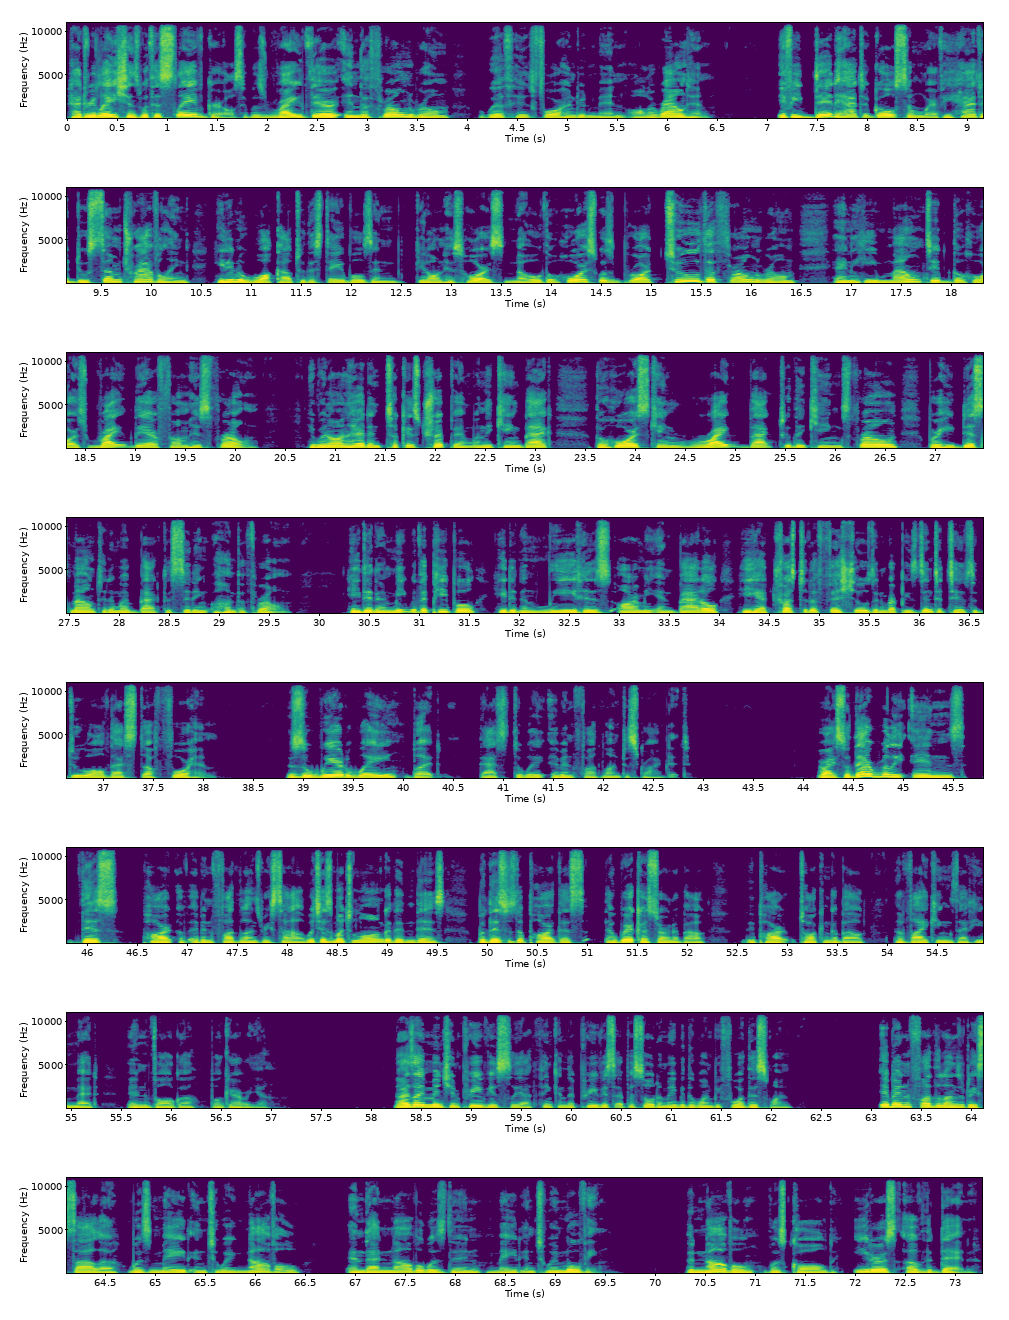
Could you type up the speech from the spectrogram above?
had relations with his slave girls. It was right there in the throne room with his 400 men all around him. If he did had to go somewhere, if he had to do some traveling, he didn't walk out to the stables and get on his horse. No, the horse was brought to the throne room and he mounted the horse right there from his throne. He went on ahead and took his trip, and when he came back, the horse came right back to the king's throne, where he dismounted and went back to sitting on the throne. He didn't meet with the people. He didn't lead his army in battle. He had trusted officials and representatives to do all that stuff for him. This is a weird way, but that's the way Ibn Fadlan described it. All right, so that really ends this part of Ibn Fadlan's Risala, which is much longer than this, but this is the part that's that we're concerned about, the part talking about the Vikings that he met in Volga, Bulgaria. Now, as I mentioned previously, I think in the previous episode, or maybe the one before this one, Ibn Fadlan's Risala was made into a novel, and that novel was then made into a movie. The novel was called Eaters of the Dead,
